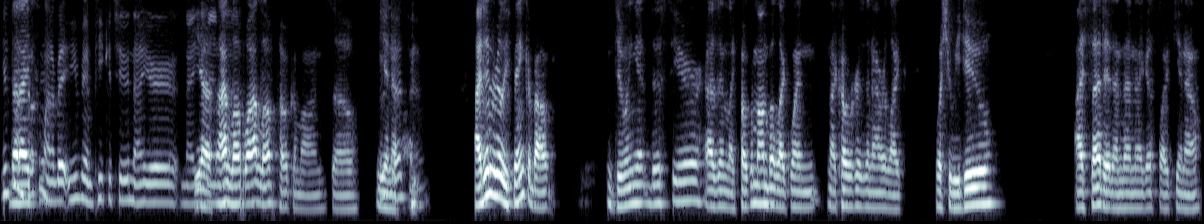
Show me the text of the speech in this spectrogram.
You've that done I- Pokemon a bit. You've been Pikachu. Now you're now. you've Yes, I love well, I love Pokemon. So Who you know, doesn't? I didn't really think about doing it this year, as in like Pokemon, but like when my coworkers and I were like, what should we do? I said it, and then I guess like, you know,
